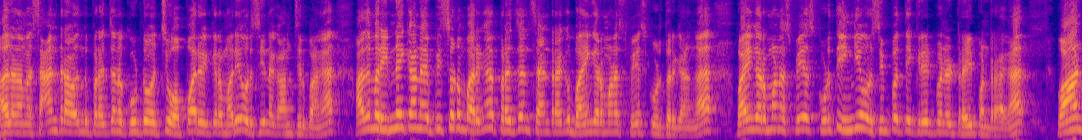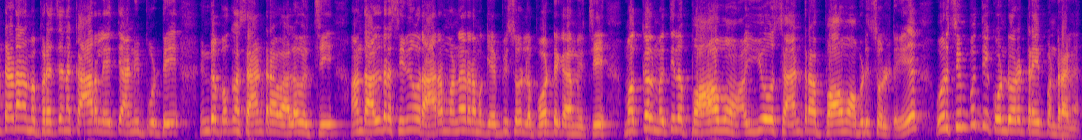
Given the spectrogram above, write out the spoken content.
அதில் நம்ம சாண்ட்ரா வந்து பிரச்சனை கூட்டு வச்சு ஒப்பாரி வைக்கிற மாதிரியும் ஒரு சீனை காமிச்சிருப்பாங்க. அதே மாதிரி இன்னைக்கான எபிசோடும் பாருங்க பிரஜன் சாண்ட்ராக்கு பயங்கரமான ஸ்பேஸ் கொடுத்துருக்காங்க. பயங்கரமான ஸ்பேஸ் கொடுத்து இங்கேயும் ஒரு சிம்பத்தி கிரியேட் பண்ண ட்ரை பண்ணுறாங்க வாண்டடாக நம்ம பிரச்சனை காரில் ஏற்றி அனுப்பிவிட்டு இந்த பக்கம் சாண்ட்ராவை அள வச்சு அந்த அல்ற ஒரு அரை மணி நேரம் நமக்கு எபிசோடில் போட்டு காமிச்சு மக்கள் மத்தியில் பாவம் ஐயோ சாண்ட்ரா பாவம் அப்படி சொல்லிட்டு ஒரு சிம்பத்தி கொண்டு வர ட்ரை பண்ணுறாங்க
